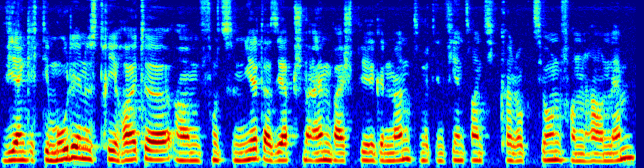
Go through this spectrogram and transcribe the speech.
wie eigentlich die Modeindustrie heute ähm, funktioniert. Also ihr habt schon ein Beispiel genannt mit den 24 Kollektionen von H&M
